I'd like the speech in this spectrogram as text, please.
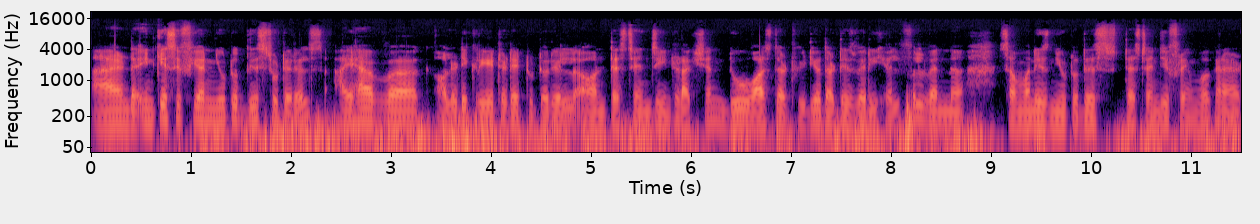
And in case if you are new to these tutorials i have uh, already created a tutorial on test testng introduction. Do watch that video. That is very helpful when uh, someone is new to this test testng framework and i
